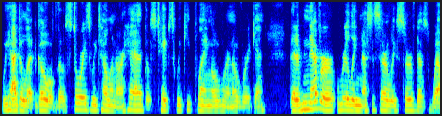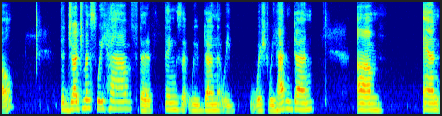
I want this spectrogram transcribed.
We had to let go of those stories we tell in our head, those tapes we keep playing over and over again that have never really necessarily served us well. The judgments we have, the things that we've done that we wished we hadn't done, um, and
